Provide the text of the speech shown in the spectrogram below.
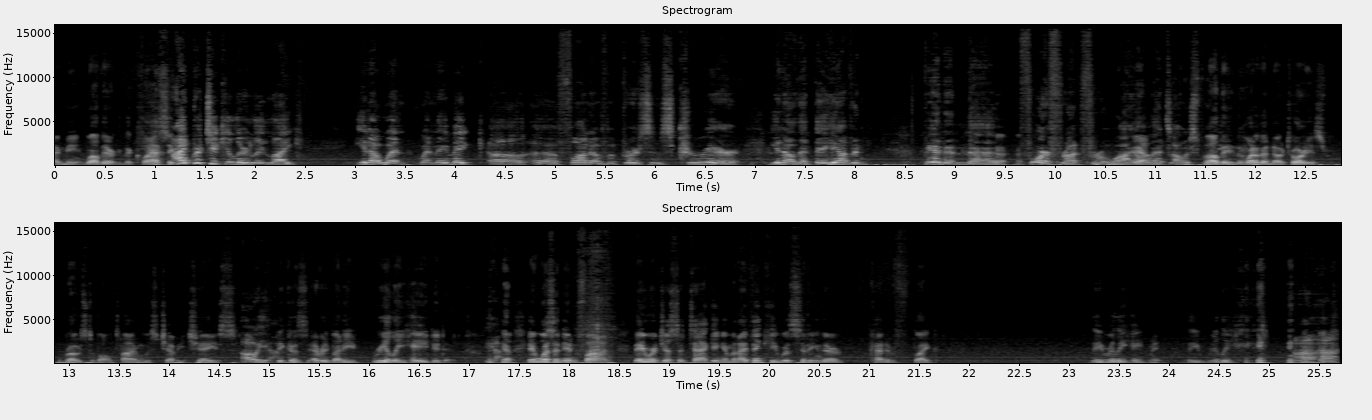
I mean, well, they're the classic. I particularly like, you know, when when they make uh, uh, fun of a person's career, you know, that they haven't been in the forefront for a while. Yeah. That's always funny. well, me. one of the notorious roast of all time was Chevy Chase. Oh, yeah. Because everybody really hated it. Yeah. it wasn't in fun. They were just attacking him, and I think he was sitting there, kind of like, they really hate me. They really hate me. Uh-huh.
